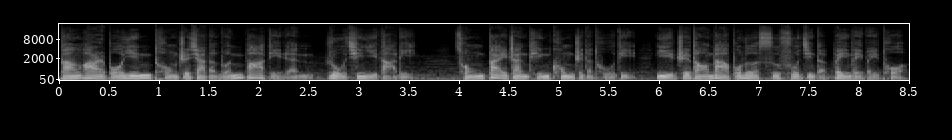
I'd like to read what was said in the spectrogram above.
当阿尔伯因统治下的伦巴底人入侵意大利，从拜占庭控制的土地一直到那不勒斯附近的贝内维托，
